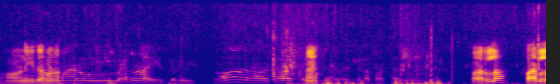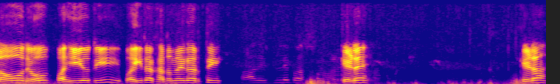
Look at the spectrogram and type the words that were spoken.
ਪਾਣੀ ਤਾਂ ਹੁਣ ਪਰ ਉਹੀ ਮੈਂ ਕਹਣਾ ਇੱਧਰ ਆ ਆ ਸਾਹ ਹੈਂ? ਸਹੀ ਜਾਵੇ ਇਤਨਾ ਪਤਾ ਨਹੀਂ ਪਰ ਲਾ ਪਰ ਲਾ ਉਹ ਦੇ ਉਹ ਪਹੀ ਉਹਦੀ ਪਹੀ ਤਾਂ ਖਤਮੇ ਕਰਤੀ। ਆ ਇਧਰਲੇ ਪਾਸੋਂ ਵਾਲੇ ਕਿਹੜੇ? ਕਿਹੜਾ?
